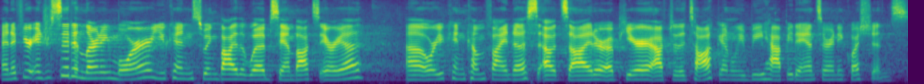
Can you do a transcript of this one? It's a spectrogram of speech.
And if you're interested in learning more, you can swing by the web sandbox area uh, or you can come find us outside or up here after the talk, and we'd be happy to answer any questions.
